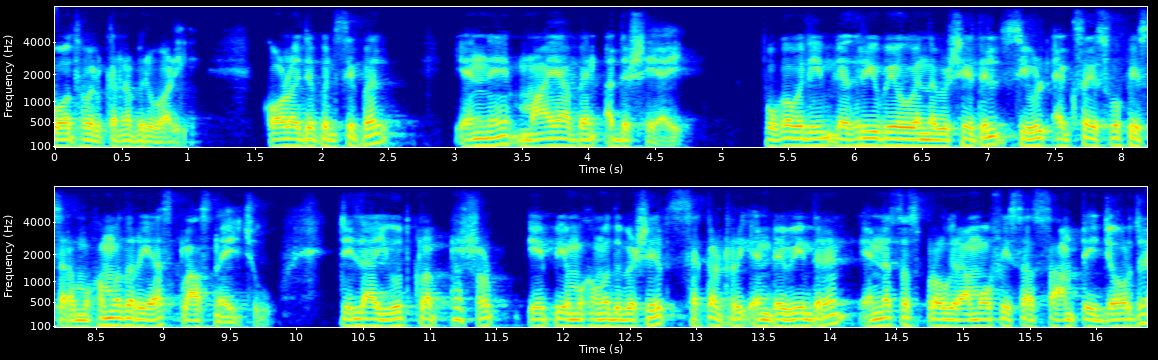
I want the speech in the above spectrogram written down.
ബോധവൽക്കരണ പരിപാടി. College principal N A Mayaben അധ്യക്ഷയായി. പുകവലിയും ലഹരി ഉപയോഗവും എന്ന വിഷയത്തിൽ civil excise officer Muhammad Riyas class നയിച്ചു. ജില്ലാ youth club treasurer A P A Muhammad Basheer secretary N Raveendran N S S program officer Sam T George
